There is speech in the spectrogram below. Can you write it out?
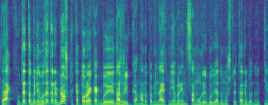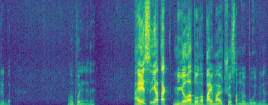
Так, вот это, блин, вот эта рыбешка, которая как бы наживка, она напоминает мне, блин, саму рыбу. Я думаю, что это рыба, но это не рыба. Вы поняли, да? А если я так мегалодона поймаю, что со мной будет, блин?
